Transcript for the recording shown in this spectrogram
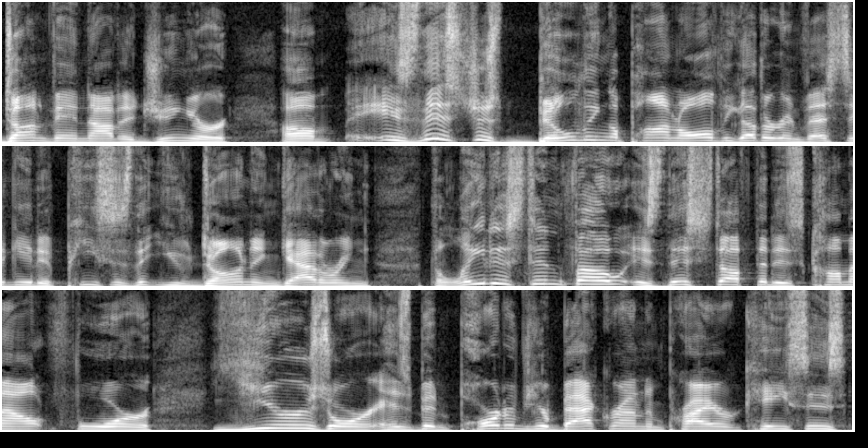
Don Van Natta Jr., um, is this just building upon all the other investigative pieces that you've done and gathering the latest info? Is this stuff that has come out for years or has been part of your background in prior cases?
